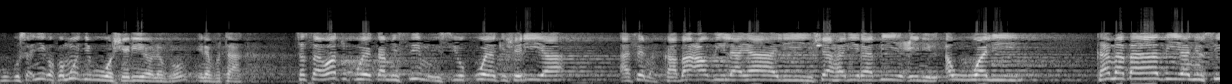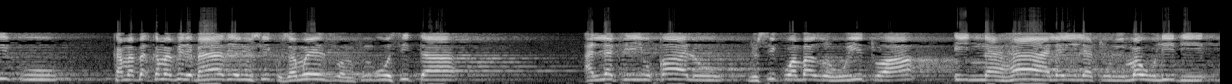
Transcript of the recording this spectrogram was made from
hukusanyika kwa mujibu wa sheria inavyotaka. Sasa watu kuweka misimu isiyokuwa ya kisheria asema kabadhi layali shahri rabiin lawali kama baadhi ya nyusiku kama, kama vile baadhi ya nyusiku za mwezi wa mfunguo sita allati yuqalu nyusiku ambazo huitwa innaha lailatul maulidi,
